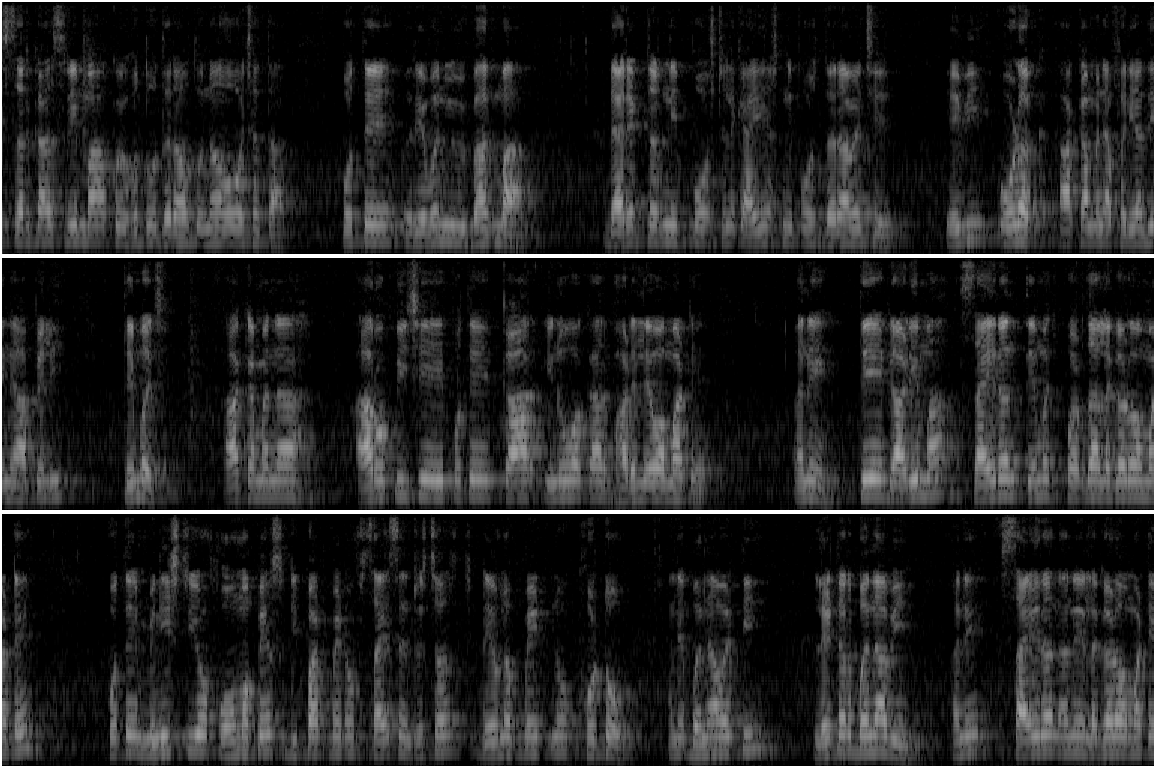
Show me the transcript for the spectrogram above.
સરકારશ્રીમાં કોઈ હોદ્દો ધરાવતો ન હોવા છતાં પોતે રેવન્યુ વિભાગમાં ડાયરેક્ટરની પોસ્ટ એટલે કે આઈએસની પોસ્ટ ધરાવે છે, એવી ઓળખ આ કામના ફરિયાદીને આપેલી. તેમજ આ કામના આરોપી છે, એ પોતે કાર, ઇનોવા કાર ભાડે લેવા માટે અને તે ગાડીમાં સાયરન તેમજ પડદા લગાડવા માટે પોતે ministry of home affairs department of science and research ડેવલપમેન્ટનો ખોટો અને બનાવટી લેટર બનાવી અને સાયરન અને લગાડવા માટે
